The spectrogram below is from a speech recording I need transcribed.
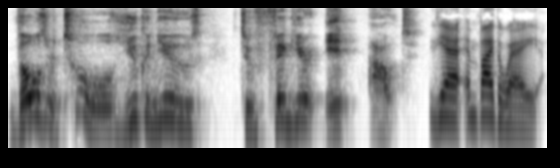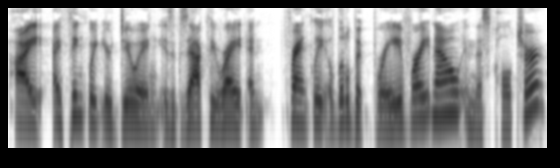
those are tools you can use to figure it out. Yeah, and by the way, I I think what you're doing is exactly right and frankly a little bit brave right now in this culture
